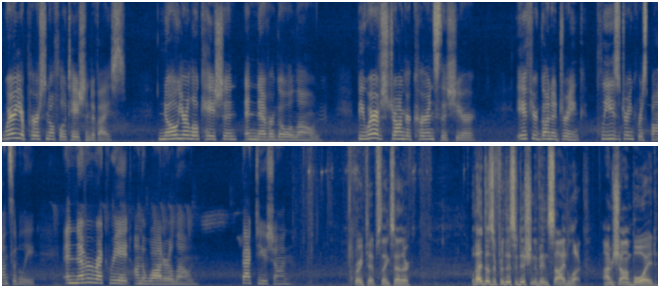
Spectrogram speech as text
Wear your personal flotation device. Know your location and never go alone. Beware of stronger currents this year. If you're gonna drink, please drink responsibly and never recreate on the water alone. Back to you, Sean. Great tips. Thanks, Heather. Well, that does it for this edition of Inside Look. I'm Sean Boyd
